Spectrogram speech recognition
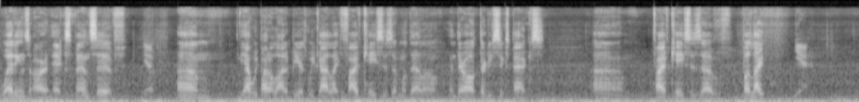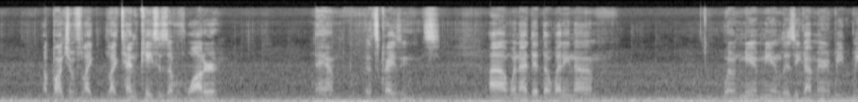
Weddings are expensive. Yep. Um, yeah, we bought a lot of beers. We got like five cases of Modelo, and they're all 36 packs. Um, five cases of Bud Light, Yeah. a bunch of like like 10 cases of water. Damn, it's crazy. It's uh, when I did the wedding. Um, when me and me and Lizzie got married, we we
